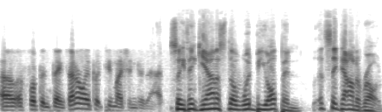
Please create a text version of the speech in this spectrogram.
a flippant thing. So I don't really put too much into that. So you think Giannis though would be open? Let's say down the road,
